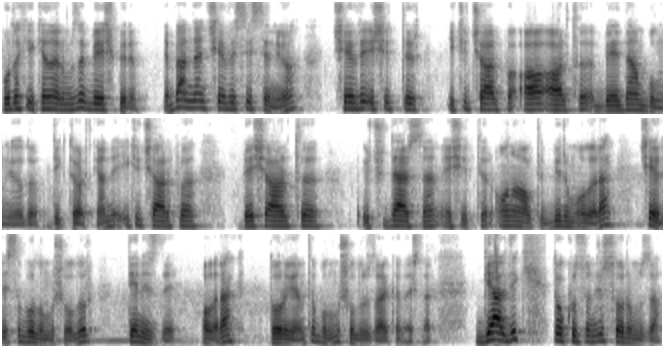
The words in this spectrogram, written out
buradaki kenarımızda 5 birim. E, benden çevresi isteniyor. Çevre eşittir 2 çarpı a artı b'den bulunuyordu dikdörtgende. 2 çarpı 5 artı 3 dersem eşittir 16 birim olarak çevresi bulunmuş olur. Denizli olarak doğru yanıtı bulmuş oluruz arkadaşlar. Geldik 9. sorumuza.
